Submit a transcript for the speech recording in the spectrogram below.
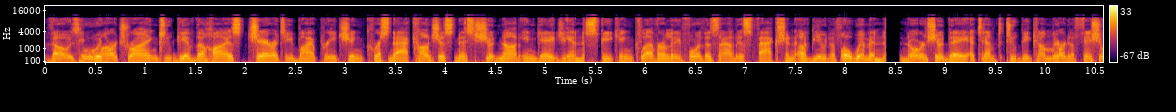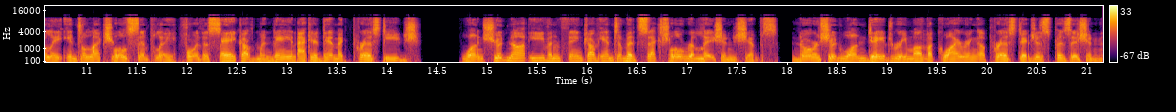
Those who are trying to give the highest charity by preaching Krishna consciousness should not engage in speaking cleverly for the satisfaction of beautiful women, nor should they attempt to become artificially intellectual simply for the sake of mundane academic prestige. One should not even think of intimate sexual relationships, nor should one daydream of acquiring a prestigious position.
